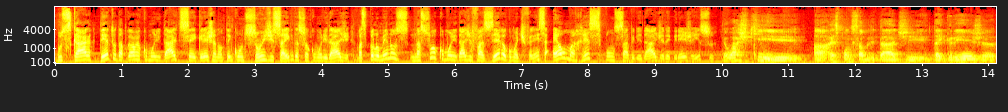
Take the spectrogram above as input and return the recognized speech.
buscar dentro da própria comunidade, se a igreja não tem condições de sair da sua comunidade, mas pelo menos na sua comunidade fazer alguma diferença, é uma responsabilidade da igreja isso? Eu acho que a responsabilidade da igreja igreja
